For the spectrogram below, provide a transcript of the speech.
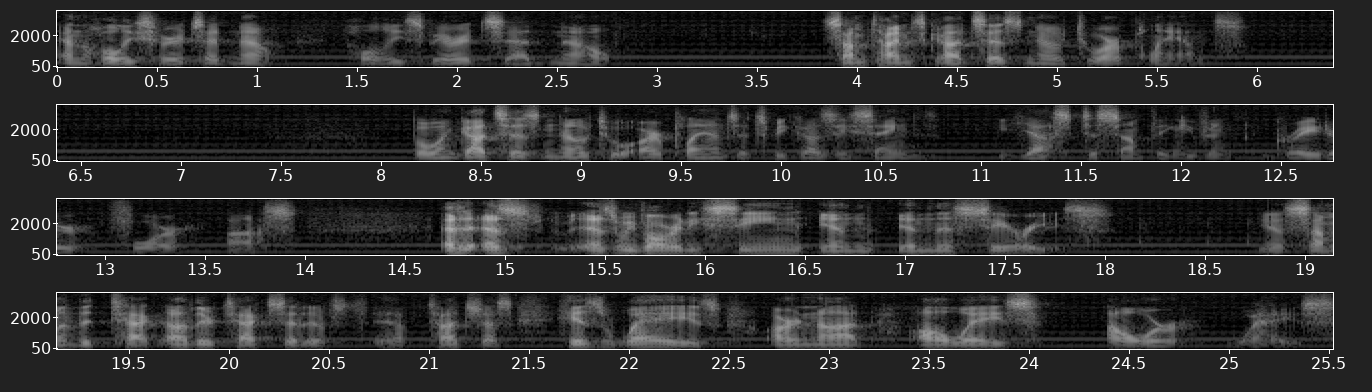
and the Holy Spirit said no. Holy Spirit said no. Sometimes God says no to our plans. But when God says no to our plans, it's because He's saying yes to something even greater for us. As, as, as we've already seen in, in this series, you know, some of the other texts that have, have touched us, His ways are not always our ways.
